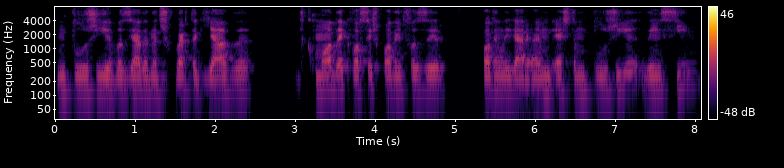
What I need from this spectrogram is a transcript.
metodologia baseada na descoberta guiada, de que modo é que vocês podem fazer, podem ligar esta metodologia de ensino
